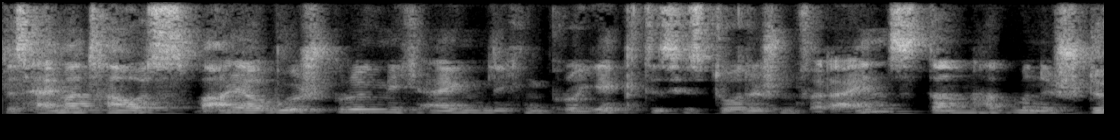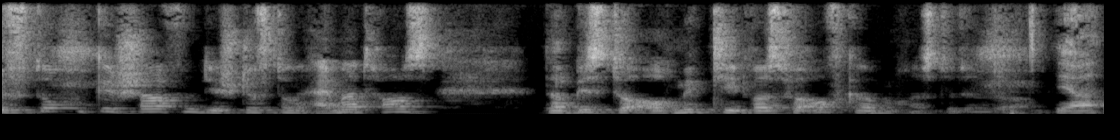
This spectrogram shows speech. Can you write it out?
Das Heimathaus war ja ursprünglich eigentlich ein Projekt des historischen Vereins. Dann hat man eine Stiftung geschaffen, die Stiftung Heimathaus. Da bist du auch Mitglied. Was für Aufgaben hast du denn da? Ja,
